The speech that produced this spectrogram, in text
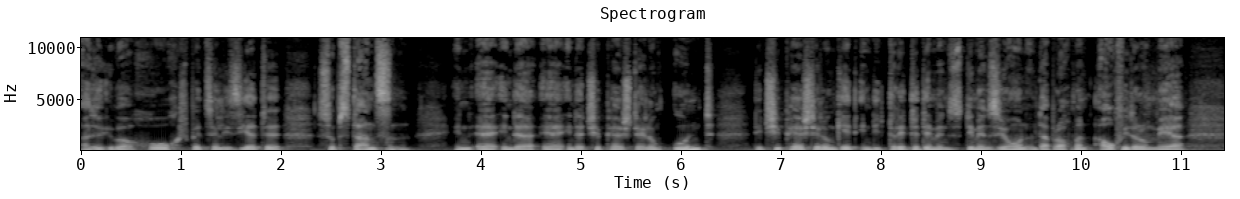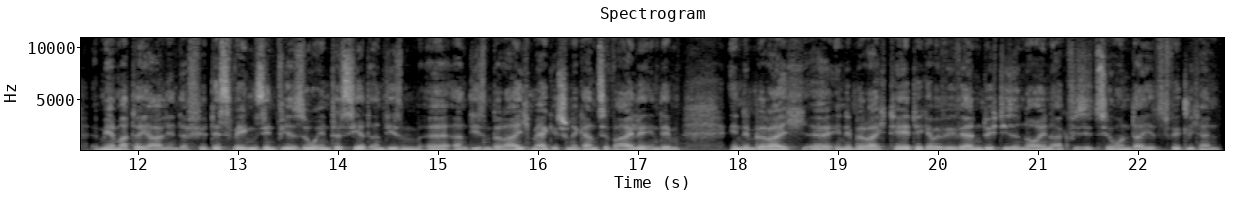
also über hochspezialisierte Substanzen in, äh, in der, äh, der Chip-Herstellung. Und die Chip-Herstellung geht in die dritte Dimension und da braucht man auch wiederum mehr mehr Materialien dafür. Deswegen sind wir so interessiert an diesem, äh, an diesem Bereich. Merck ist schon eine ganze Weile in dem, in dem Bereich, äh, in dem Bereich tätig, aber wir werden durch diese neuen Akquisitionen da jetzt wirklich ein,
